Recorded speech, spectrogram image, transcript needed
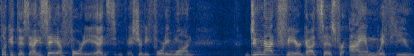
Look at this Isaiah 40, it should be 41. Do not fear, God says, for I am with you.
